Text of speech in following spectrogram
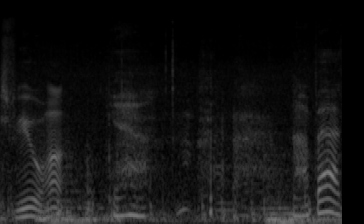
Nice view, huh? Yeah. Not bad.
